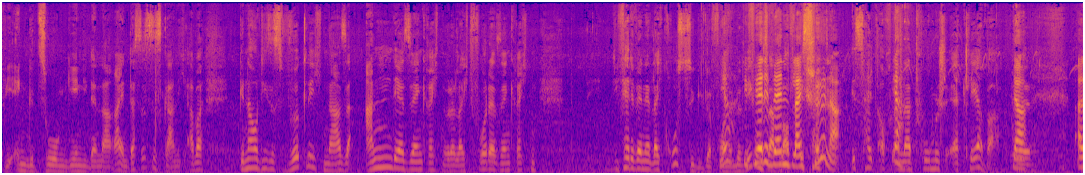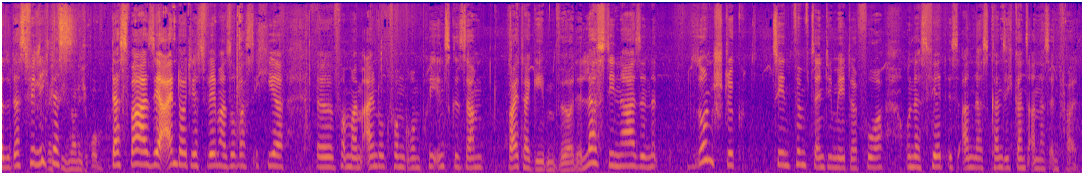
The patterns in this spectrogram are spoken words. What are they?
wie eng gezogen gehen die denn da rein, das ist es gar nicht, aber genau dieses wirklich Nase an der Senkrechten oder leicht vor der Senkrechten, die Pferde werden ja gleich großzügiger vorne. Ja, die Pferde werden gleich ist schöner. Halt, ist halt auch ja. anatomisch erklärbar. Ja. Äh, also das finde ich, das, das war sehr eindeutig. Das wäre mal so, was ich hier äh, von meinem Eindruck vom Grand Prix insgesamt weitergeben würde. Lass die Nase ne, so ein Stück 10, 5 Zentimeter vor und das Pferd ist anders, kann sich ganz anders entfalten.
